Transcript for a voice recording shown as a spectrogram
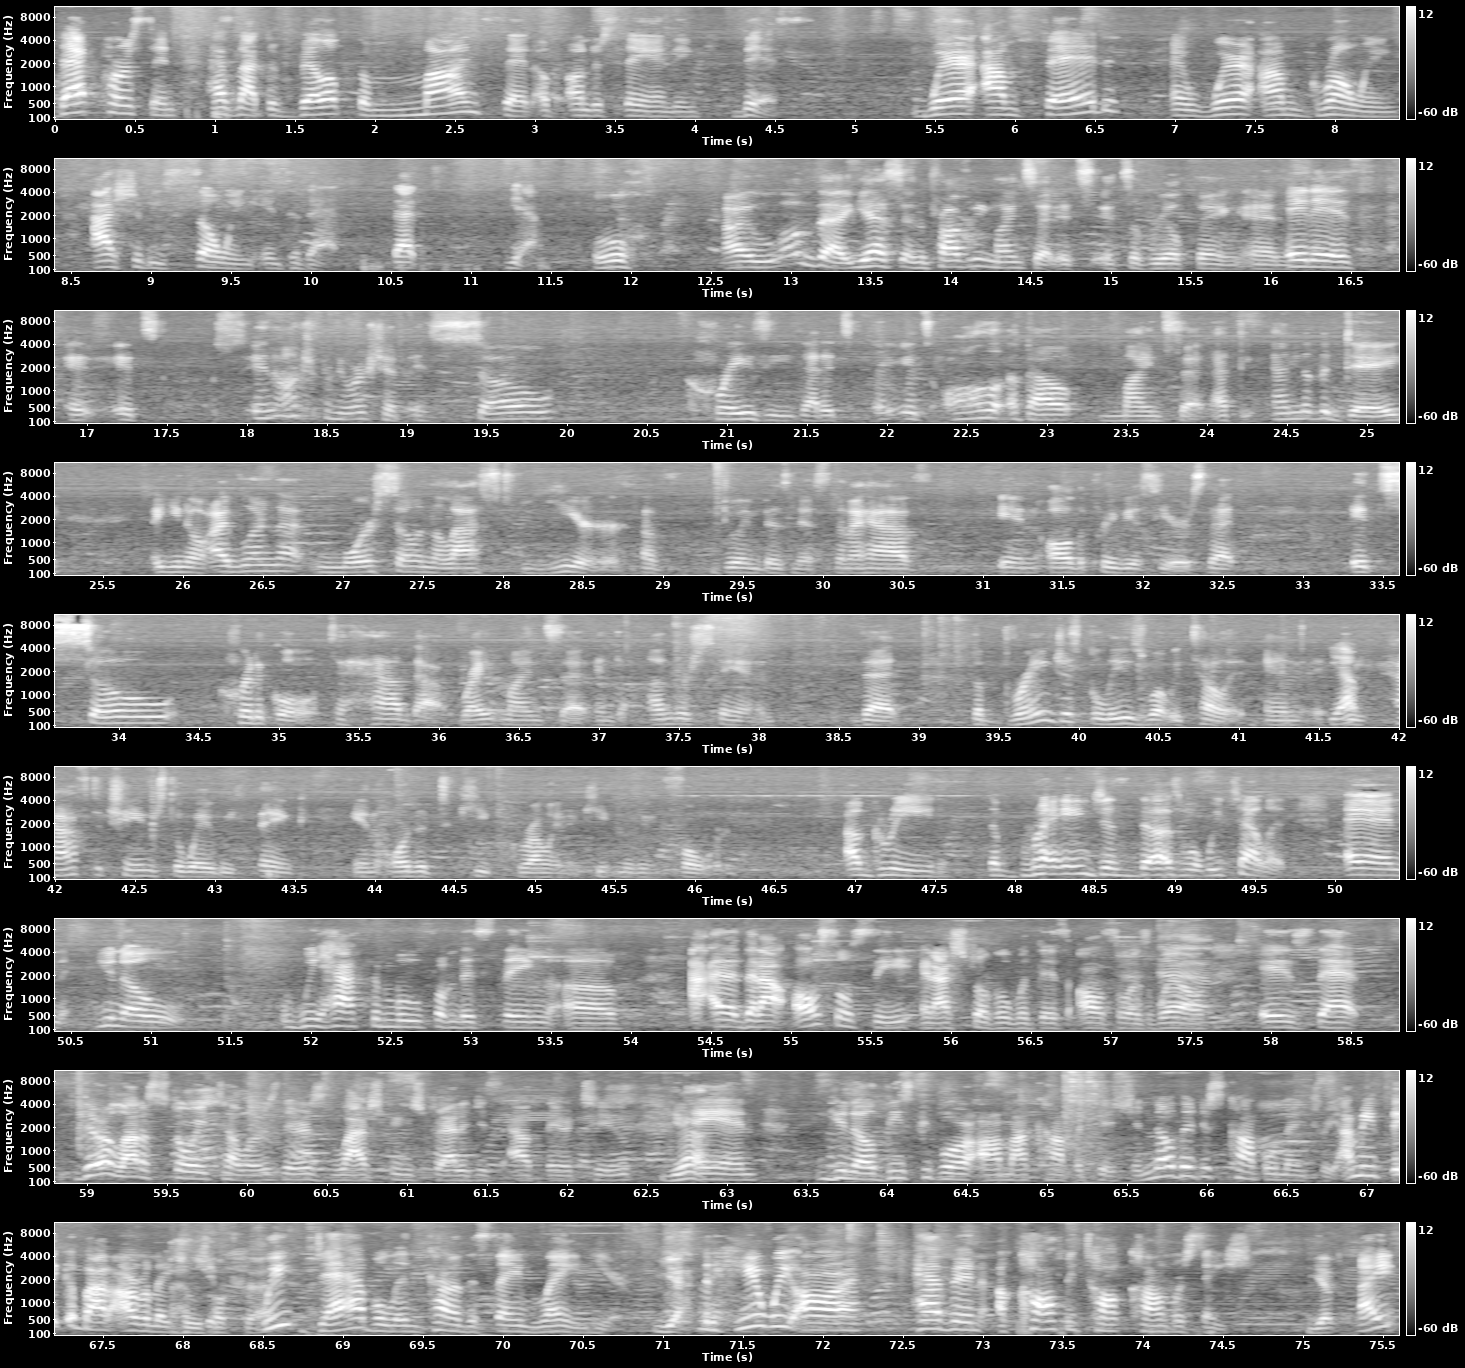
that person has not developed the mindset of understanding this where I'm fed and where I'm growing, I should be sowing into that. That, yeah. Oh, I love that. Yes, and the poverty mindset, it's it's a real thing, and it is. It, it's in entrepreneurship is so crazy that it's it's all about mindset. At the end of the day, you know, I've learned that more so in the last year of doing business than I have in all the previous years. That it's so critical to have that right mindset and to understand that the brain just believes what we tell it, and Yep. we have to change the way we think in order to keep growing and keep moving forward. Agreed. The brain just does what we tell it. And, you know, we have to move from this thing of I, that I also see, and I struggle with this also as well, is that there are a lot of storytellers. There's live stream strategists out there too. Yeah. And, you know, these people are, are my competition. No, they're just complimentary. I mean, think about our relationship. We dabble in kind of the same lane here. Yeah. But here we are having a coffee talk conversation Yep. right?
